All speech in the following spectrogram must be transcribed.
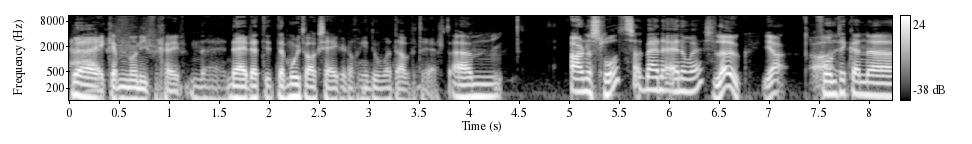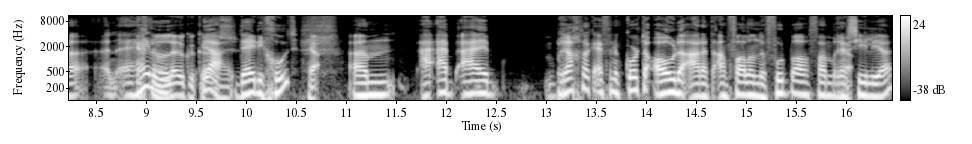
Nee. ik heb hem nog niet vergeven. Nee, nee dat, dat moeten we ook zeker nog niet doen wat dat betreft. Ehm, Arne Slot zat bij de NOS. Leuk, ja. Vond ik een, eh, een hele een leuke keus. Ja, deed hij goed. Ja. Ehm, hij, hij, hij bracht ook even een korte ode aan het aanvallende voetbal van Brazilië.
